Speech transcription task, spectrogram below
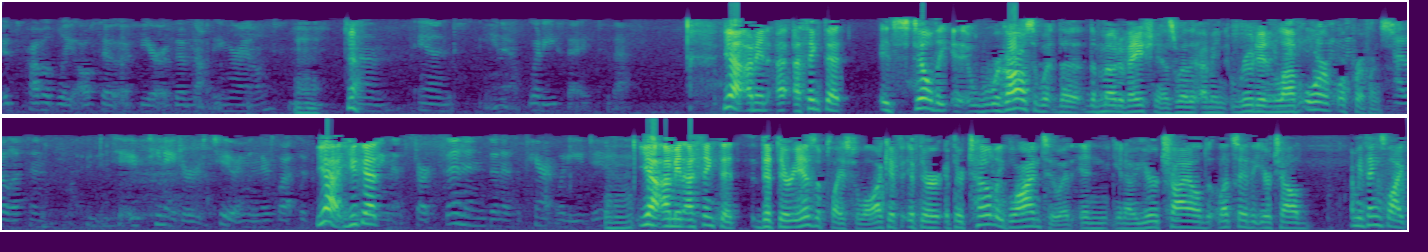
it's probably also a fear of them not being around. hmm Yeah. Um, and you know, what do you say to that? Yeah, I mean, I, I think that it's still the, regardless of what the, the motivation is, whether, I mean, rooted in love or, or preference. Adolescents, teenagers too. I mean, there's lots of Yeah, you get- that starts then, and then as a parent, what do you do? hmm Yeah, I mean, I think that, that there is a place for law. Like if, if they're if they're totally blind to it, and you know your child, let's say that your child, I mean things like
